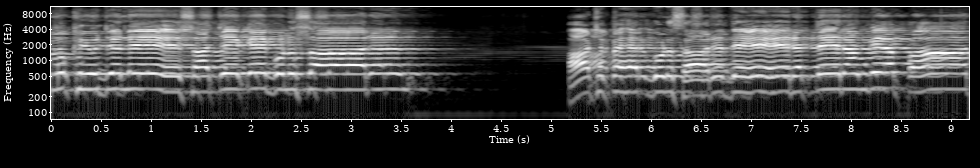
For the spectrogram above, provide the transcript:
ਮੁਖ ਉਜਲੇ, ਸਾਚੇ ਕੇ ਗੁਣਸਾਰ ਆਠ ਪਹਿਰ ਗੁਣ ਸਾਰ ਦੇ ਰਤੇ ਰੰਗ ਅਪਾਰ।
